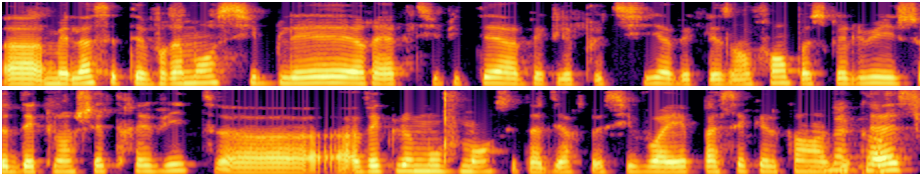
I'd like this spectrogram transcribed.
Euh, mais là, c'était vraiment ciblé, réactivité avec les petits, avec les enfants, parce que lui, il se déclenchait très vite euh, avec le mouvement. C'est-à-dire que s'il voyait passer quelqu'un à vitesse,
